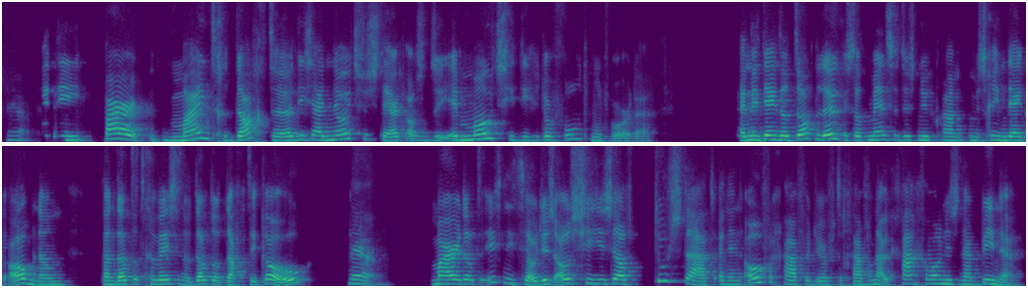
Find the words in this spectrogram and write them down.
Ja. Die paar mind-gedachten, die zijn nooit zo sterk als de emotie die doorvoeld moet worden. En ik denk dat dat leuk is, dat mensen dus nu gaan misschien denken, oh, maar dan kan dat het geweest zijn, of dat, dat dacht ik ook. Ja. Maar dat is niet zo. Dus als je jezelf toestaat en in overgave durft te gaan van nou, ik ga gewoon eens naar binnen.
